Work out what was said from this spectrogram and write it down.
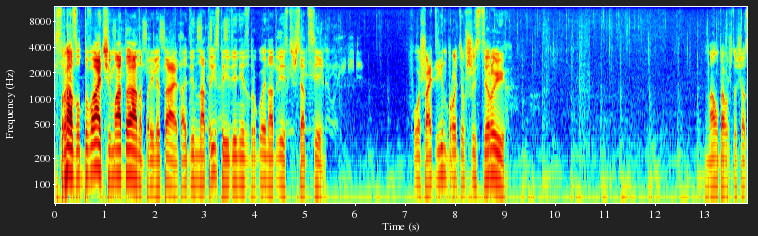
Сразу два чемодана прилетают. Один на 300 единиц, другой на 267. Фош один против шестерых. Мало того, что сейчас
